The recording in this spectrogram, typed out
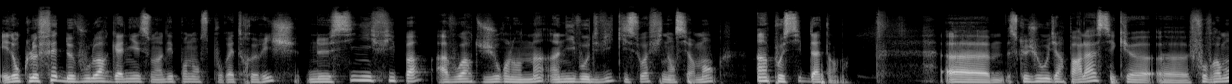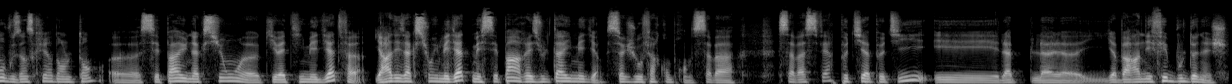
Et donc le fait de vouloir gagner son indépendance pour être riche ne signifie pas avoir du jour au lendemain un niveau de vie qui soit financièrement impossible d'atteindre. Euh, ce que je veux vous dire par là, c'est que euh, faut vraiment vous inscrire dans le temps. Euh, c'est pas une action euh, qui va être immédiate. Il y aura des actions immédiates, mais c'est pas un résultat immédiat. C'est ça que je veux vous faire comprendre. Ça va, ça va se faire petit à petit, et il y a un effet boule de neige.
